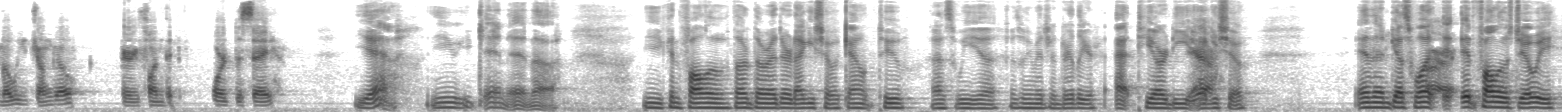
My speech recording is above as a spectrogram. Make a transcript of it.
Moe Jungo. Very fun th- word to say. Yeah, you, you can, and uh, you can follow the the Red Dirt Aggie Show account too, as we uh, as we mentioned earlier at TRD Yeah. Aggie Show. And then guess what? Right. It, it follows Joey,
